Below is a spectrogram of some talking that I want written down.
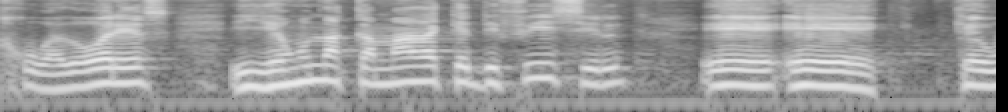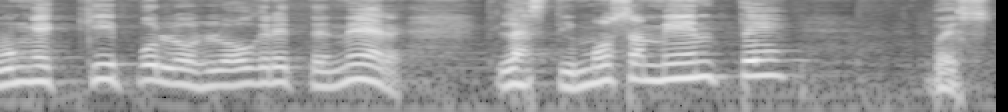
jugadores y es una camada que es difícil eh, eh, que un equipo los logre tener. Lastimosamente, pues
